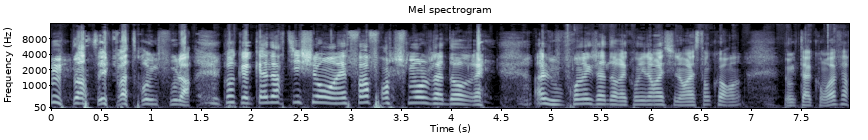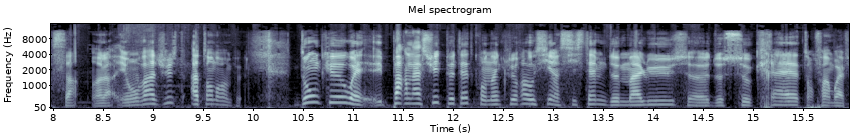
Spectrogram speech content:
non, c'est pas trop une foulard. Quoique canard tichon en FA, franchement, j'adorerais. Ah, je vous promets que j'adorerais. Combien il en reste? Il en reste encore un. Donc, tac, on va faire ça. Voilà, et on va juste attendre un peu. Donc, euh, ouais, et par la suite, peut-être qu'on inclura aussi un système de malus, euh, de secrète, enfin bref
